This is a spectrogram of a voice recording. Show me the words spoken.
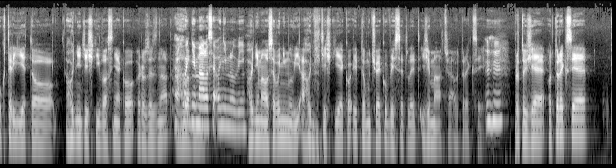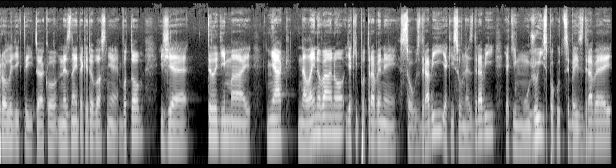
u který je to hodně těžký vlastně jako rozeznat. A, a hodně hlavně, málo se o ní mluví. Hodně málo se o ní mluví a hodně těžký jako i tomu člověku vysvětlit, že má třeba ortorexii. Mm-hmm. Protože ortorexie pro lidi, kteří to jako neznají, tak je to vlastně o tom, že ty lidi mají nějak nalajnováno, jaký potraviny jsou zdraví, jaký jsou nezdraví, jaký můžu jíst, pokud si být zdravý, eh,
